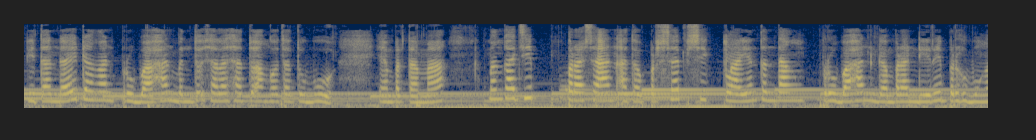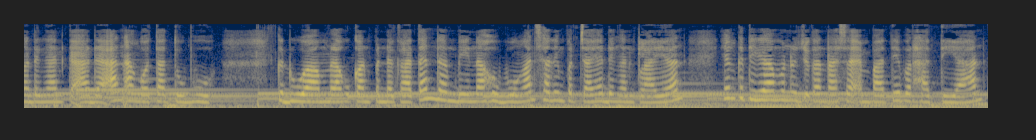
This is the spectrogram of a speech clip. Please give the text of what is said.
ditandai dengan perubahan bentuk salah satu anggota tubuh. Yang pertama, mengkaji perasaan atau persepsi klien tentang perubahan gambaran diri berhubungan dengan keadaan anggota tubuh. Kedua, melakukan pendekatan dan bina hubungan saling percaya dengan klien. Yang ketiga, menunjukkan rasa empati perhatian.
